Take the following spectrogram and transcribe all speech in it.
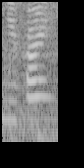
On it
